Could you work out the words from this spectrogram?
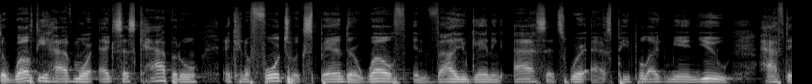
The wealthy have more excess capital and can afford to expand their wealth in value gaining assets, whereas people like me and you have to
